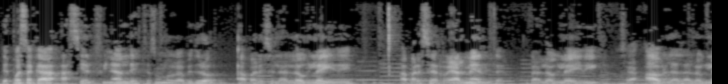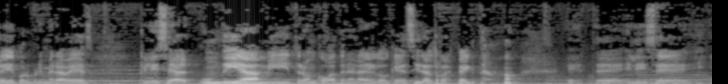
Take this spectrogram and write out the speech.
Después acá, hacia el final de este segundo capítulo, aparece la Log Lady. Aparece realmente la Log Lady. O sea, habla la Log Lady por primera vez. Que le dice, un día mi tronco va a tener algo que decir al respecto. este, y le dice, y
